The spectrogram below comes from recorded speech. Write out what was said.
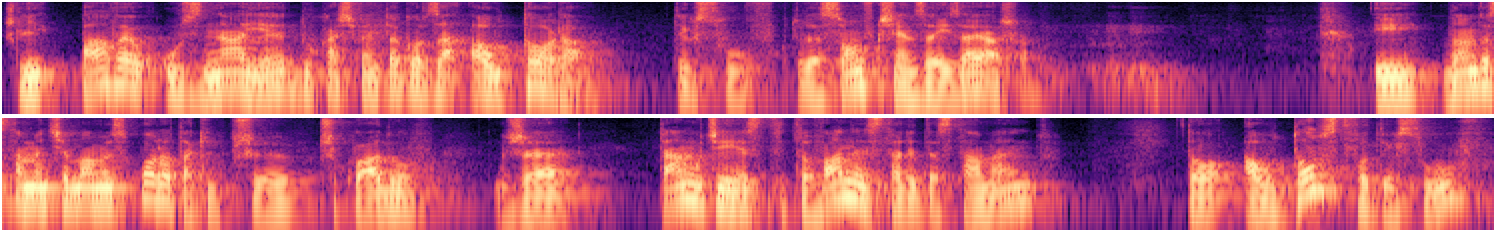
Czyli Paweł uznaje Ducha Świętego za autora tych słów, które są w księdze Izajasza. I w Nowym Testamencie mamy sporo takich przy, przykładów, że tam, gdzie jest cytowany Stary Testament, to autorstwo tych słów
